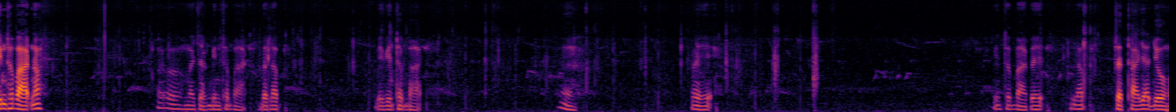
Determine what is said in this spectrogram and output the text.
บินทบาทเนาะเออมาจากบินทบาทไปรับไปบินทบาทเออไปบินทบาทไปรับศรัทธาญาติโยม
